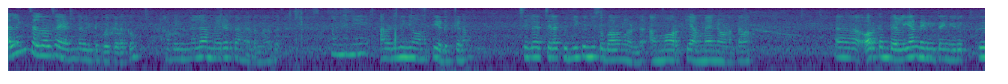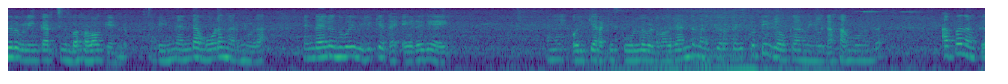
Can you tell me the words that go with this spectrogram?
അല്ലെങ്കിൽ ചില ദിവസം ഏട്ടന്റെ വീട്ടിൽ പോയി കിടക്കും. അപ്പോൾ ഇന്നലെ അമ്മയുടെ അടുത്താണ് കിടന്നത്. അങ്ങനെ അവിടെ നിന്ന് ഉണർത്തി എടുക്കണം ചില ചില കുഞ്ഞു കുഞ്ഞു സ്വഭാവങ്ങളുണ്ട് അമ്മ ഉറക്കി അമ്മ തന്നെ ഉണർത്തണം ഉറക്കം തെളിയാണ്ട് എണീറ്റ് ഇനി ഒരു കീറ് വിളിയും കരച്ചിലും ബഹളമൊക്കെ ഉണ്ട് അപ്പം ഇന്ന് എന്താ മൂടെന്ന് അറിഞ്ഞൂടാ എന്തായാലും ഒന്ന് പോയി വിളിക്കട്ടെ ഏഴരയായി അങ്ങനെ ഒരുക്കി ഇറക്കി സ്കൂളിൽ വിടണം ഒരു രണ്ട് മണിക്കൂറൊക്കെ ഒരു കുട്ടി വ്ലോഗാണ് നിങ്ങൾ കാണാൻ പോകുന്നത് അപ്പോൾ നമുക്ക്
